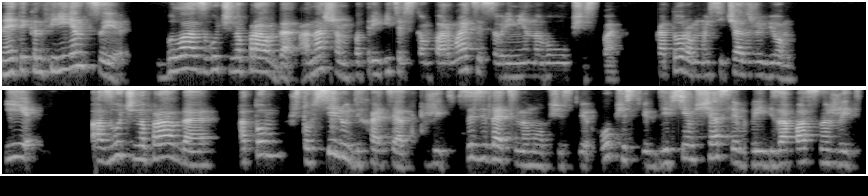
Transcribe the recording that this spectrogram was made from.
На этой конференции была озвучена правда о нашем потребительском формате современного общества, в котором мы сейчас живем. И озвучена правда о том, что все люди хотят жить в созидательном обществе, обществе, где всем счастливо и безопасно жить.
